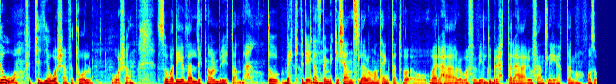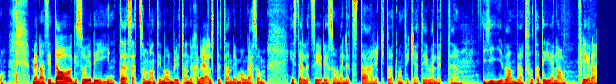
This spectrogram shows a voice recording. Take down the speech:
då, för tio år sedan, för tolv år sedan, så var det väldigt normbrytande. Då väckte det okay. ganska mycket känslor och man tänkte att vad, vad, är det här och varför vill du berätta det här i offentligheten och, och så. Medan idag så är det inte sett som någonting normbrytande generellt utan det är många som istället ser det som väldigt starkt och att man tycker att det är väldigt eh, givande att få ta del av flera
